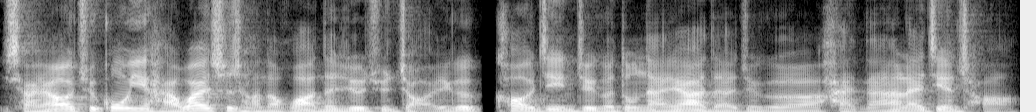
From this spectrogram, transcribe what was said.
想要去供应海外市场的话，那就去找一个靠近这个东南亚的这个海南来建厂。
